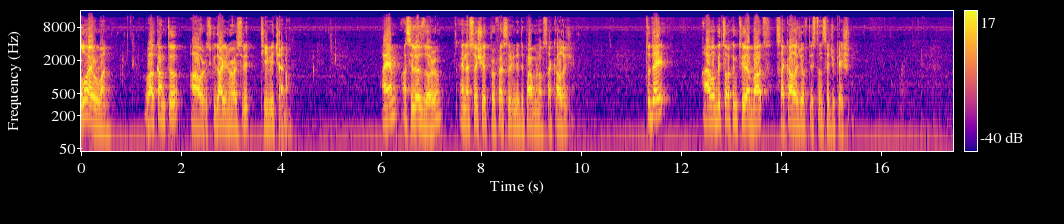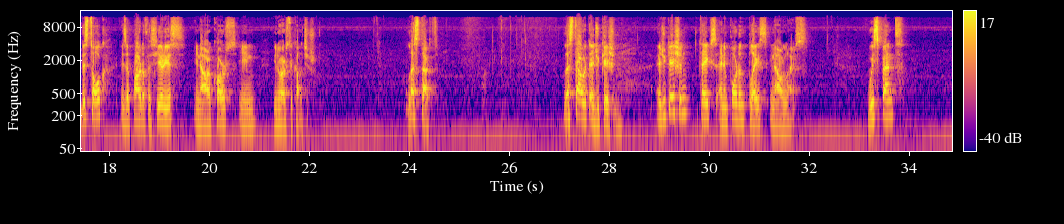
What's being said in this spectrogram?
Hello everyone. Welcome to our Üsküdar University TV channel. I am Asil Özdoğru, an associate professor in the Department of Psychology. Today, I will be talking to you about psychology of distance education. This talk is a part of a series in our course in university culture. Let's start. Let's start with education. Education takes an important place in our lives. We spent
